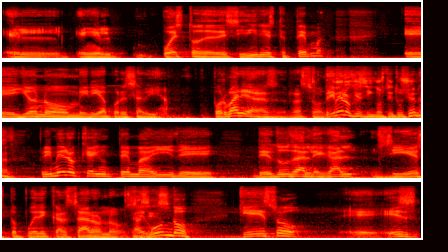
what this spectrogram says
el, en el puesto de decidir este tema, eh, yo no me iría por esa vía, por varias razones. Primero que es inconstitucional. Primero que hay un tema ahí de, de duda legal si esto puede calzar o no. Así es. Segundo, que eso eh, es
